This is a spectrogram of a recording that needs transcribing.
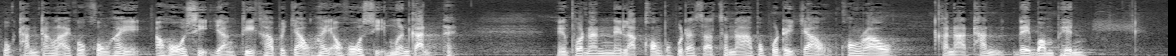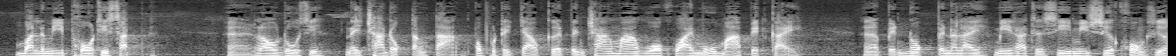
พวกท่านทั้งหลายก็คงให้อโหสิอย่างที่ข้าพเจ้าให้อโหสิเหมือนกันเพราะนั้นในหลักของพระพุทธศาสนา พระพุทธเจ้าของเราขณะท่านได้บำเพ็ญบารมีโพธิสัตว์เราดูสิในชาดกต่าง ๆ พระพุทธเจ้าเกิดเป็นช้างม้าวัวควายหมูหมาเป็ดไก่เป็นนกเป็นอะไร มีราชสีมีเสือโค้งเสือ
